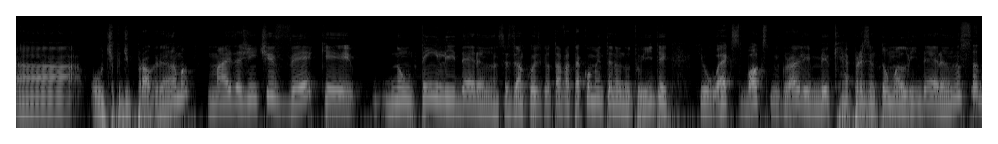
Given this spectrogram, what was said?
uh, o tipo de programa, mas a gente vê que não tem lideranças. É uma coisa que eu estava até comentando no Twitter, que o Xbox migrou, ele meio que representou uma liderança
